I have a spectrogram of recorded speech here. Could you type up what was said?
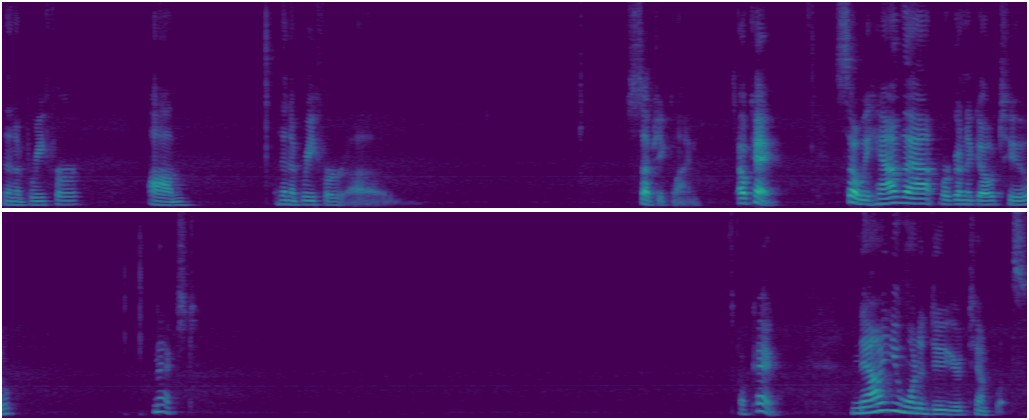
than a briefer um, than a briefer uh, subject line. Okay, so we have that. We're going to go to next. Okay, Now you want to do your templates.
